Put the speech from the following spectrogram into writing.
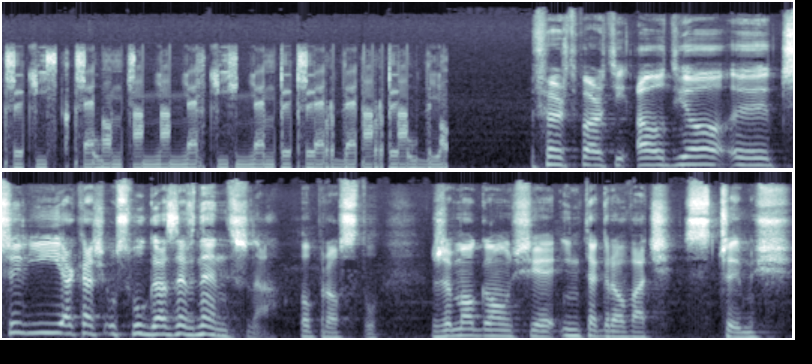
Przycisk przełączania nie wciśnięty czy RD arty audio. Third party audio, y, czyli jakaś usługa zewnętrzna po prostu, że mogą się integrować z czymś.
